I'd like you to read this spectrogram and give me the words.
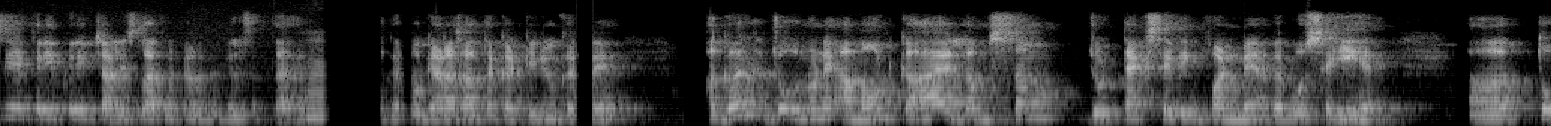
से करीब करीब चालीस लाख रुपए उनको मिल सकता है। हम्म। अगर वो ग्यारह साल तक कंटिन्यू करें, अगर जो उन्होंने अमाउंट कहा है लमसम जो टैक्स सेविंग फंड में अगर वो सही है तो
